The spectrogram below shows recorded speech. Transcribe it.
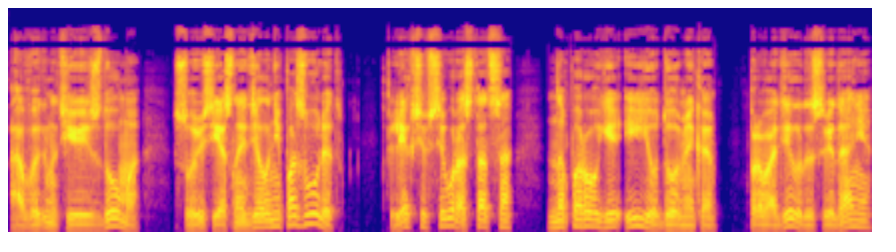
а выгнать ее из дома совесть, ясное дело, не позволит. Легче всего расстаться на пороге ее домика. Проводила до свидания.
